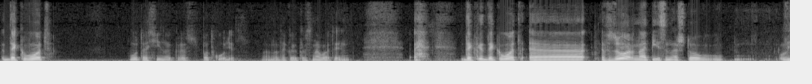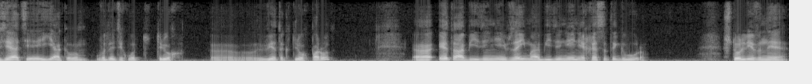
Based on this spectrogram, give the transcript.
Так вот, вот осина как раз подходит, она такая красноватая. Так, так вот, взор написано, что взятие Яковом вот этих вот трех веток трех пород, это объединение, взаимообъединение хесед и гвура что ливне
